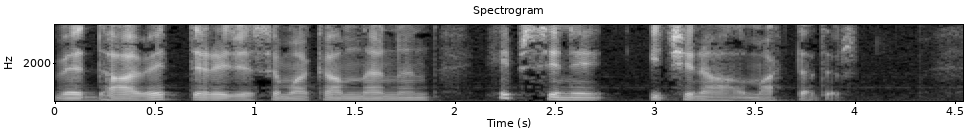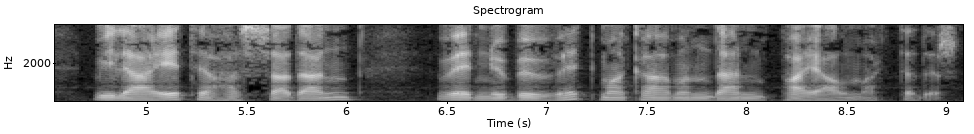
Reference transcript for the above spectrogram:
ve davet derecesi makamlarının hepsini içine almaktadır. Vilayeti hassadan ve nübüvvet makamından pay almaktadır.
